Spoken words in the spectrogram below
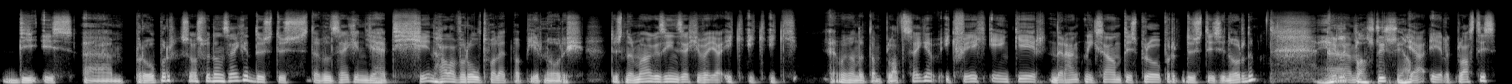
Die is um, proper, zoals we dan zeggen. Dus, dus dat wil zeggen, je hebt geen halve rol toiletpapier nodig. Dus normaal gezien zeg je van ja, ik, ik, ik we gaan het dan plat zeggen. Ik veeg één keer, er hangt niks aan, het is proper, dus het is in orde. Heerlijk um, plastisch, ja. Ja, eerlijk plastisch.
